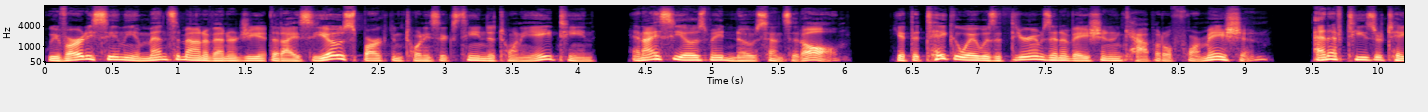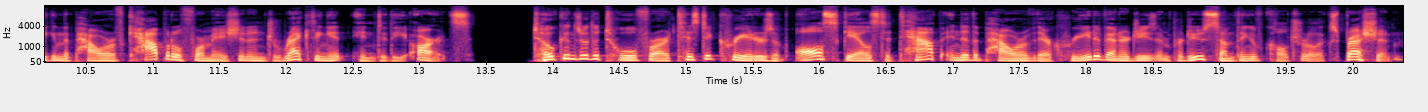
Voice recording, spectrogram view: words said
We've already seen the immense amount of energy that ICOs sparked in 2016 to 2018, and ICOs made no sense at all. Yet the takeaway was Ethereum's innovation in capital formation. NFTs are taking the power of capital formation and directing it into the arts. Tokens are the tool for artistic creators of all scales to tap into the power of their creative energies and produce something of cultural expression.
